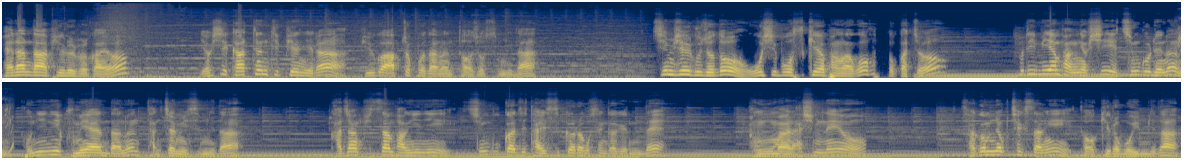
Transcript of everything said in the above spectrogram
베란다 뷰를 볼까요? 역시 같은 뒤편이라 뷰가 앞쪽보다는 더 좋습니다. 침실 구조도 55 스퀘어 방하고 똑같죠? 프리미엄 방 역시 침구류는 본인이 구매해야 한다는 단점이 있습니다. 가장 비싼 방이니 침구까지 다 있을 거라고 생각했는데 정말 아쉽네요. 작업용 책상이 더 길어 보입니다.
